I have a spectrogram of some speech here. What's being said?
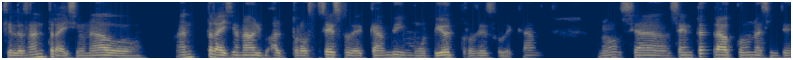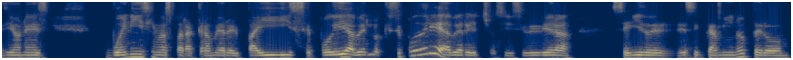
que los han traicionado, han traicionado al, proceso de cambio y murió el proceso de cambio, ¿no? O sea, se ha entrado con unas intenciones buenísimas para cambiar el país, se podía ver lo que se podría haber hecho si se hubiera seguido e, ese camino, pero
